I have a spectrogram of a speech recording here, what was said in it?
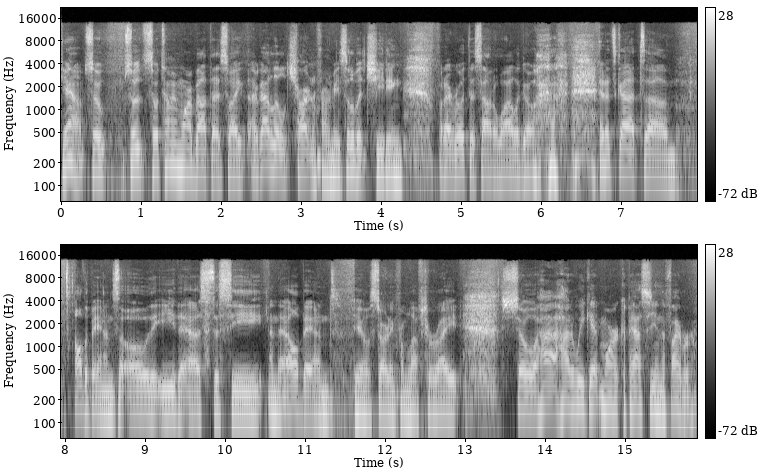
Yeah. So, so, so tell me more about that. So I, have got a little chart in front of me. It's a little bit cheating, but I wrote this out a while ago and it's got um, all the bands, the O, the E, the S, the C, and the L band, you know, starting from left to right. So how, how do we get more capacity in the fiber?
